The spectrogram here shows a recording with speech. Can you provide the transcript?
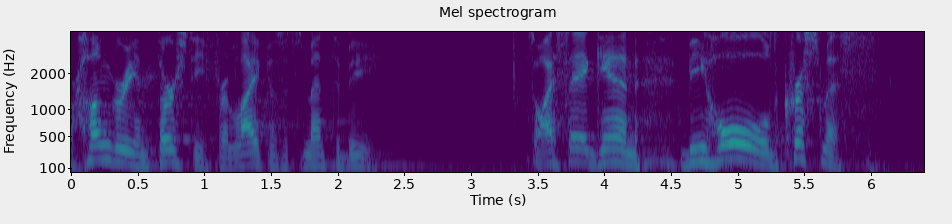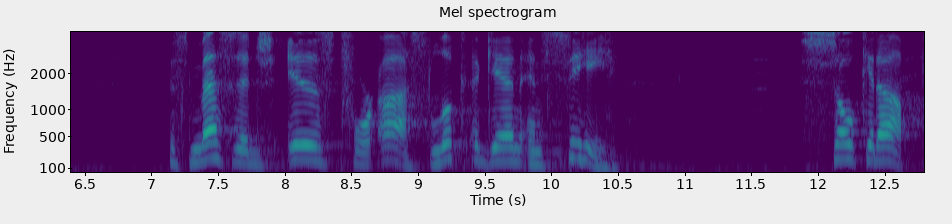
We're hungry and thirsty for life as it's meant to be. So I say again, behold Christmas. This message is for us. Look again and see. Soak it up.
